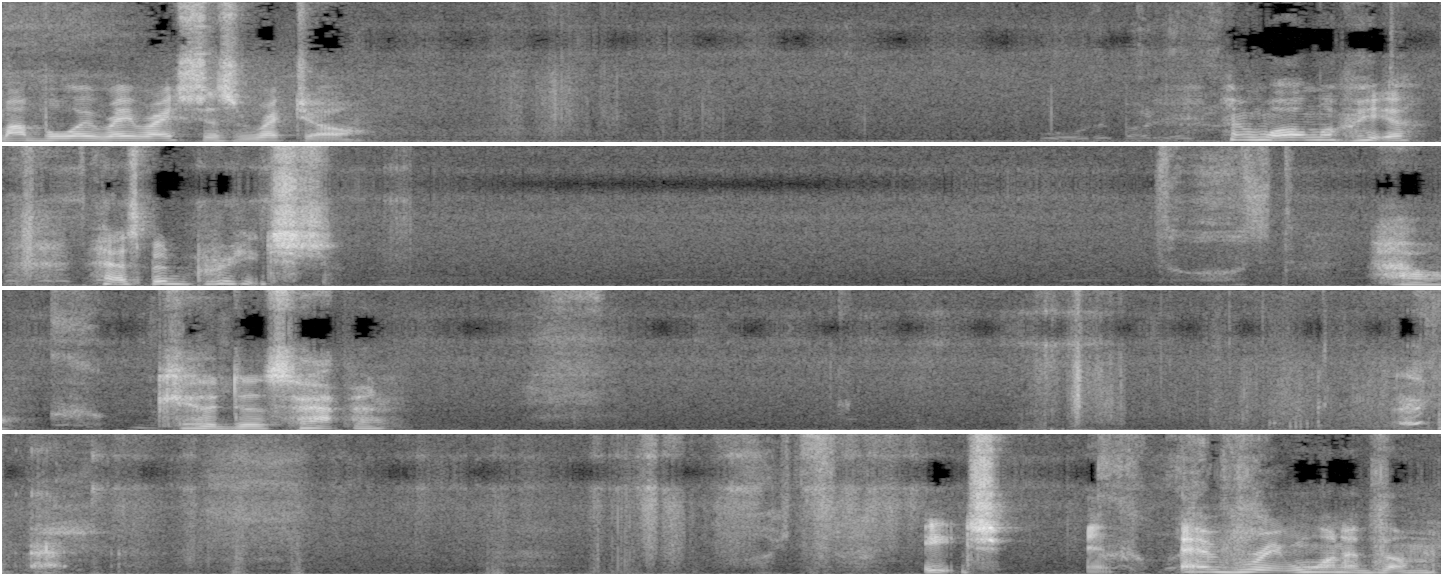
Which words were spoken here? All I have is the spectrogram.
My boy Ray Rice just wrecked y'all. And Wall Maria has been breached. How could this happen? Each and every one of them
